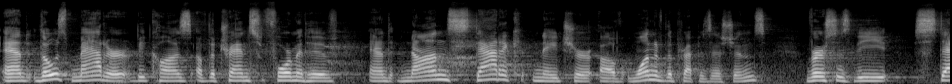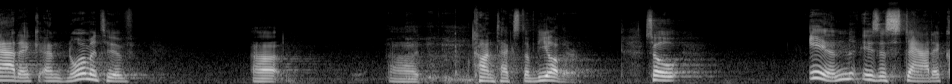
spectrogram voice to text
And those matter because of the transformative and non static nature of one of the prepositions versus the static and normative uh, uh, context of the other. So, in is a static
